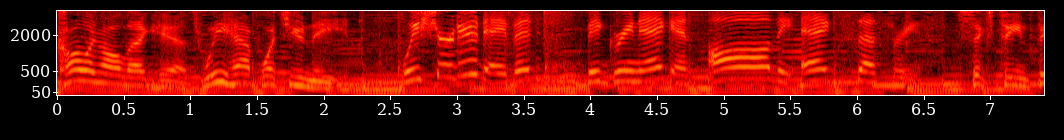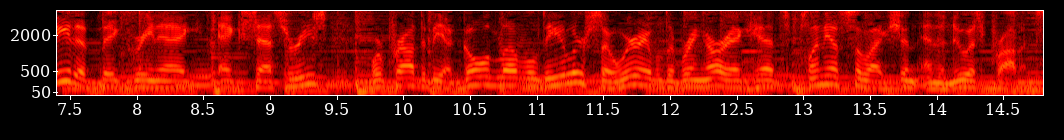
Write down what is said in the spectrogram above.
Calling all eggheads, we have what you need. We sure do, David. Big green egg and all the egg accessories. 16 feet of big green egg accessories. We're proud to be a gold level dealer, so we're able to bring our eggheads plenty of selection and the newest products,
